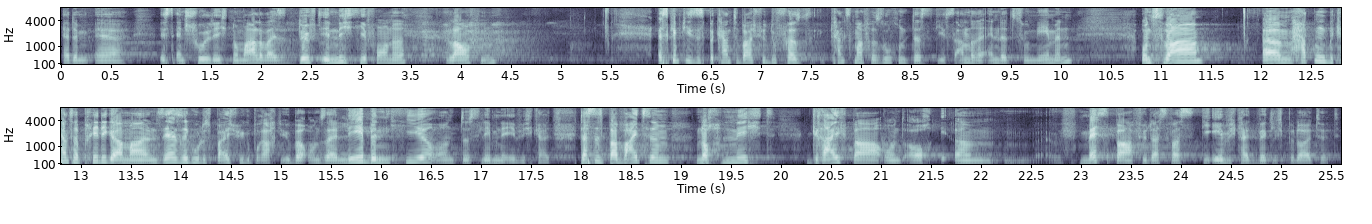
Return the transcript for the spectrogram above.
Adam er ist entschuldigt. Normalerweise dürft ihr nicht hier vorne laufen. Es gibt dieses bekannte Beispiel, du kannst mal versuchen, das, das andere Ende zu nehmen. Und zwar hat ein bekannter Prediger mal ein sehr, sehr gutes Beispiel gebracht über unser Leben hier und das Leben der Ewigkeit. Das ist bei weitem noch nicht greifbar und auch ähm, messbar für das, was die Ewigkeit wirklich bedeutet.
